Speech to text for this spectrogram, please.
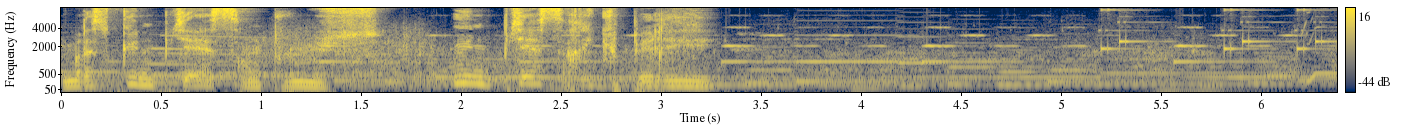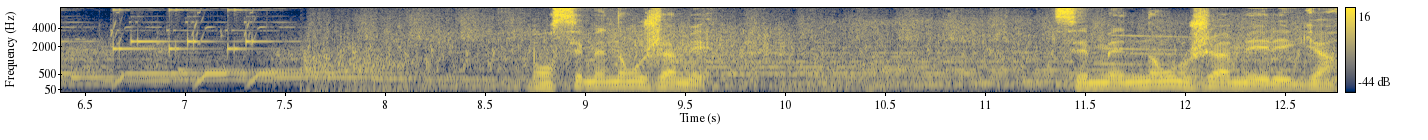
Il me reste qu'une pièce en plus. Une pièce à récupérer. Bon, c'est maintenant ou jamais. C'est maintenant ou jamais, les gars.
